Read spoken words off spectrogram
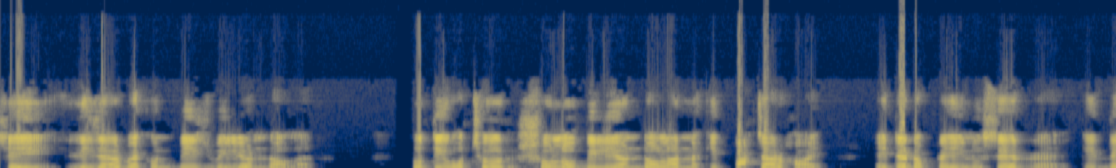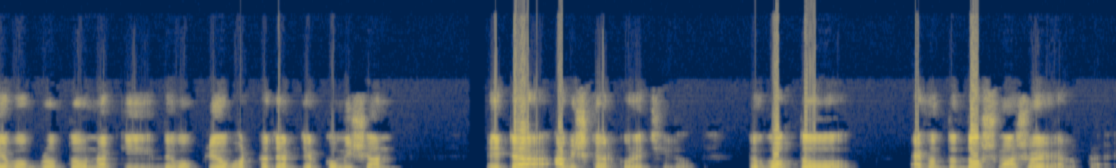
সেই রিজার্ভ এখন বিশ বিলিয়ন ডলার। প্রতি বছর ষোলো বিলিয়ন ডলার নাকি পাচার হয়, এটা ডক্টর ইনুসের কি দেবব্রত নাকি দেবপ্রিয় ভট্টাচার্যের কমিশন এটা আবিষ্কার করেছিল। তো গত, এখন তো দশ মাস হয়ে গেল প্রায়।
